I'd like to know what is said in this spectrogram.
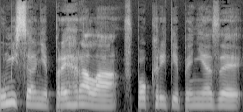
úmyselne prehrala v pokry tie peniaze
